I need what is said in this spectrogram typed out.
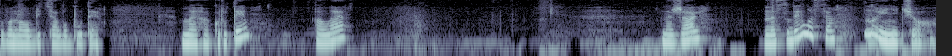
воно обіцяло бути мега крутим, але, на жаль, не судилося, ну і нічого.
